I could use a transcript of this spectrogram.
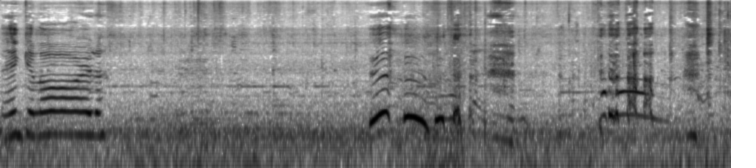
Thank you, Lord.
